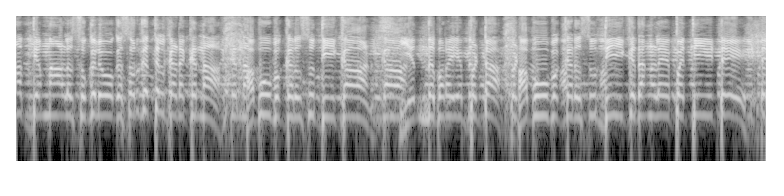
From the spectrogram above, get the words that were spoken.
ആദ്യം നാളെ സുഖലോക സ്വർഗത്തിൽ കിടക്കുന്ന അബൂബക്കർ സുദ്ദീഖാണ്. എന്ന് പറയപ്പെട്ട അബൂബക്കർ സുദ്ദീഖ് തങ്ങളെ പറ്റിയിട്ട്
